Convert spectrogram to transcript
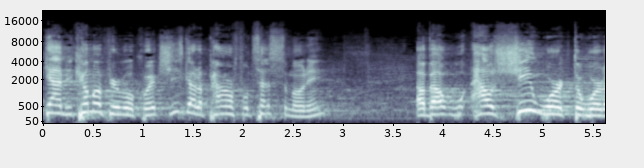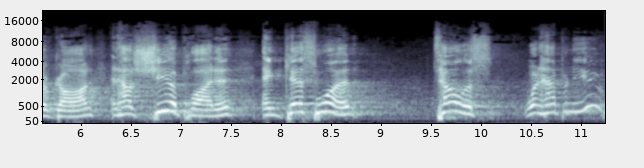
Gabby, come up here real quick. She's got a powerful testimony about how she worked the Word of God and how she applied it. And guess what? Tell us what happened to you.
